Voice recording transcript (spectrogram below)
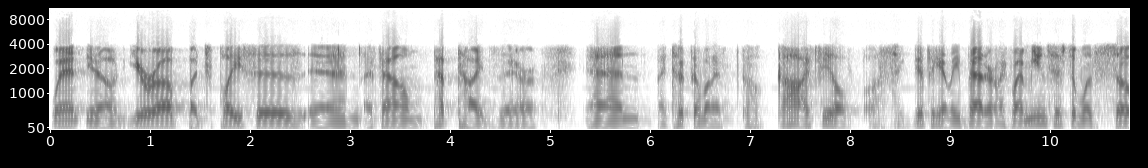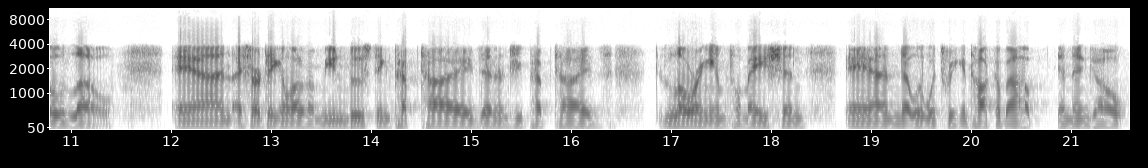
Went, you know, Europe, bunch of places, and I found peptides there. And I took them and I go, God, I feel uh, significantly better. Like my immune system was so low and I started taking a lot of immune boosting peptides, energy peptides, lowering inflammation, and uh, which we can talk about, and then go,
